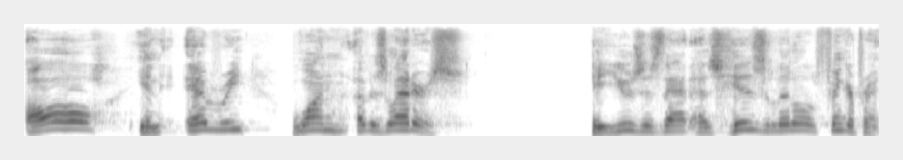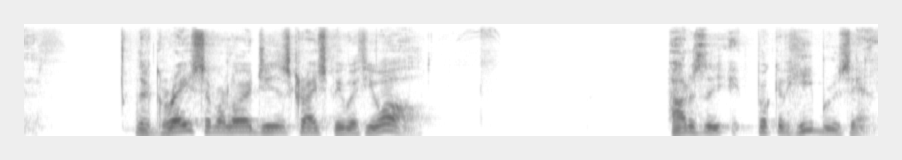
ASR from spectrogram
all in every one of his letters. He uses that as his little fingerprint. The grace of our Lord Jesus Christ be with you all. How does the book of Hebrews end?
